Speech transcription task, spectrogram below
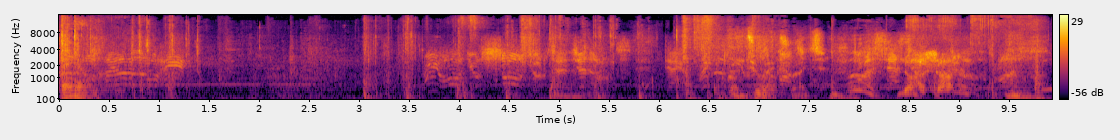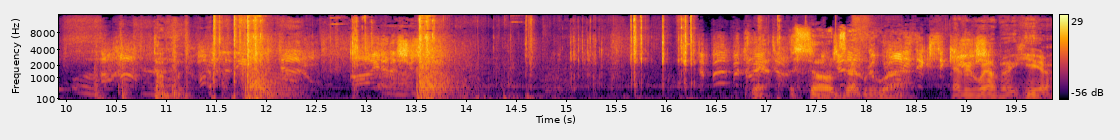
God. Got two X-rays. Not Hassan. Dump them. Clear. Hassan's everywhere. Everywhere but here.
